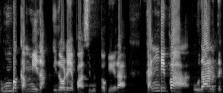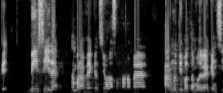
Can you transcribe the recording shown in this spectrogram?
ரொம்ப கம்மி தான் இதோடைய பாசிபிள் ஓகேங்களா கண்டிப்பா உதாரணத்துக்கு பிசியில நம்பர் ஆஃப் வேகன்சி எவ்வளவு சொன்னோம் நம்ம? அறுநூத்தி பத்தொன்பது வேகன்சி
